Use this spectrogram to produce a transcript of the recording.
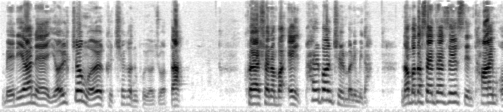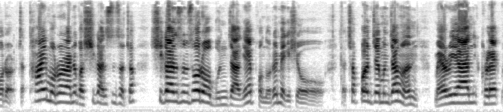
메리안의 열정을 그 책은 보여주었다. Question number 8. 8번 질문입니다. Number the sentences in time order. 자, time order라는 거 시간 순서죠. 시간 순서로 문장의 번호를 매기시오. 자, 첫 번째 문장은 Marianne collect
